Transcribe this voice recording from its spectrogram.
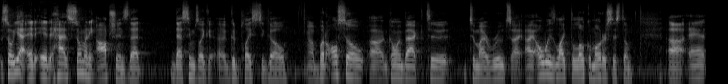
so yeah, it, it has so many options that that seems like a, a good place to go. Uh, but also going back to to my roots, I, I always liked the locomotor system, uh, and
